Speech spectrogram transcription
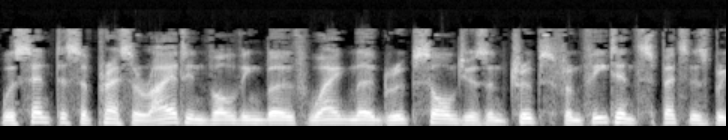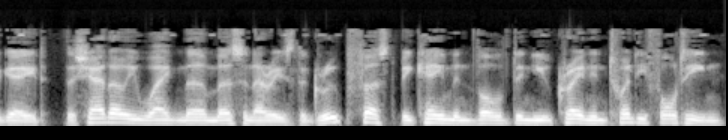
were sent to suppress a riot involving both Wagner Group soldiers and troops from the 10th Spetsnaz Brigade, the shadowy Wagner mercenaries. The group first became involved in Ukraine in 2014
